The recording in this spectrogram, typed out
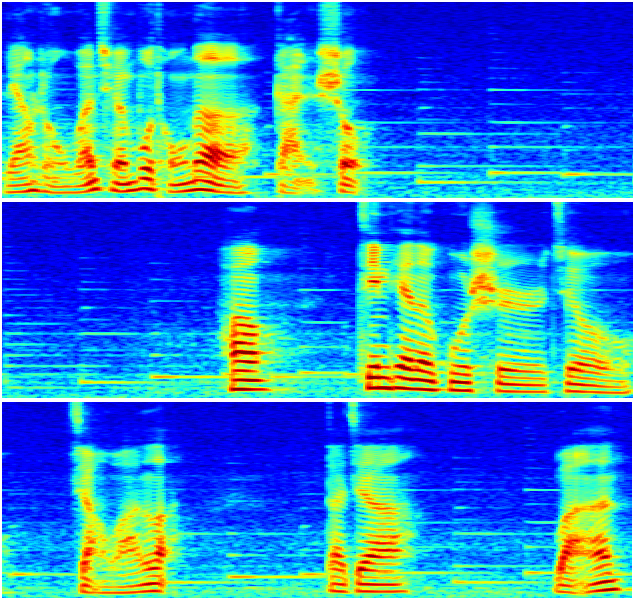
两种完全不同的感受。好，今天的故事就讲完了，大家晚安。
